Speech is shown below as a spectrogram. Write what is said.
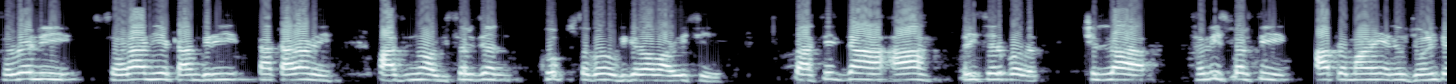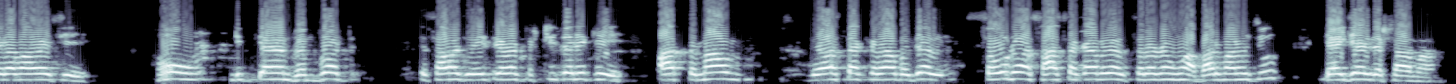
સર્વેની સરાહનીય કામગીરીના કારણે આજનું આ વિસર્જન ખૂબ સગવડ ઊભી કરવામાં આવી છે. પ્લાસ્ટિકના આ પરિસર પર છેલ્લા છવ્વીસ વર્ષથી આ પ્રમાણે એની ઉજવણી કરવામાં આવે છે. હું નિત્યાનંદ બ્રહ્મભટ્ટ સાવત વેલફેર ટ્રસ્ટી તરીકે આ તમામ વ્યવસ્થા કરવા બદલ સૌનો સાથ સહકાર બદલ સર્વનો હું આભાર માનું છું. જય જય દશામાં.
